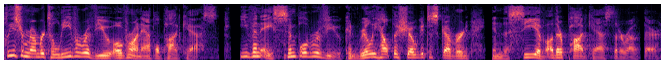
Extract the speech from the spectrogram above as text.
Please remember to leave a review over on Apple Podcasts. Even a simple review can really help the show get discovered in the sea of other podcasts that are out there.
